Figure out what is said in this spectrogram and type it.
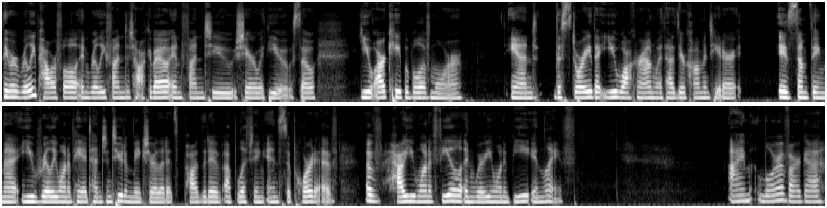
they were really powerful and really fun to talk about and fun to share with you. So you are capable of more and the story that you walk around with as your commentator is something that you really want to pay attention to to make sure that it's positive, uplifting, and supportive of how you want to feel and where you want to be in life. I'm Laura Varga,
